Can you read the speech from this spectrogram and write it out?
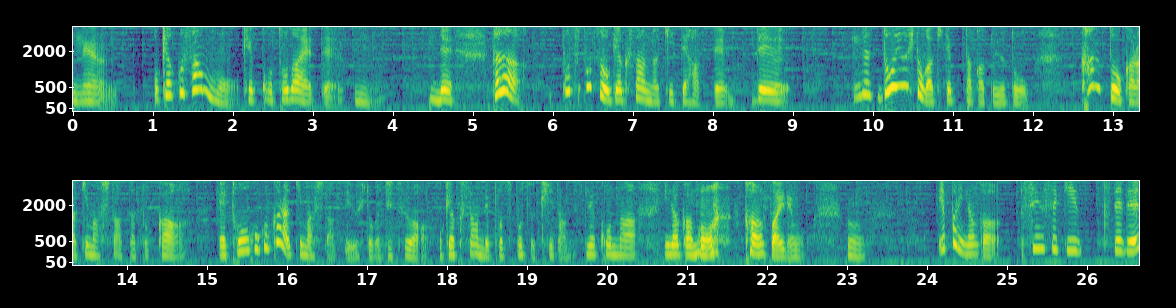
間ね、お客さんも結構途絶えて、うん。で、ただ、ポツポツお客さんが来てはって、で、どういう人が来てたかというと、関東から来ましただとか、え東北から来ましたっていう人が実はお客さんでポツポツ来てたんですね。こんな田舎の 関西でも、うん、やっぱりなんか親戚つてで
